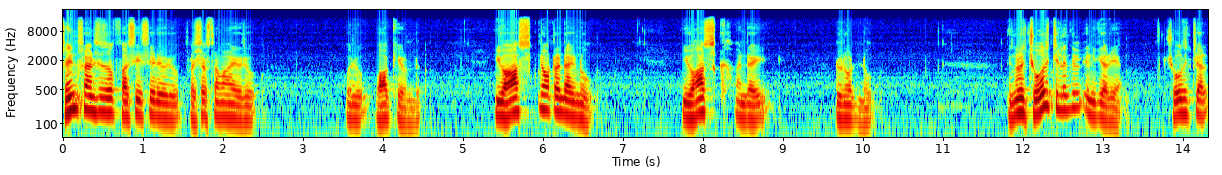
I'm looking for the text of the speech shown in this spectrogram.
സെയിന്റ് ഫ്രാൻസിസ് ഓഫ് അസീസിയുടെ ഒരു പ്രശസ്തമായ ഒരു ഒരു വാക്യമുണ്ട്. You ask not and I know you ask and I do not know നിങ്ങൾ ചോദിച്ചില്ലെങ്കിൽ എനിക്കറിയാം. ചോദിച്ചാൽ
